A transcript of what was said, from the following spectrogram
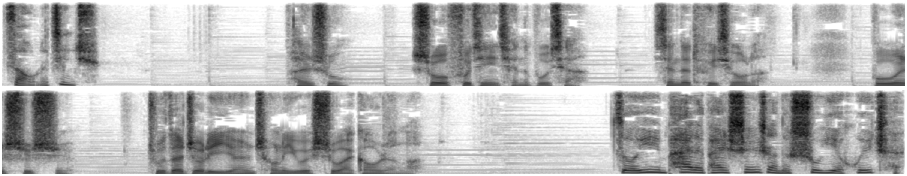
走了进去。潘叔是我父亲以前的部下，现在退休了，不问世事，住在这里俨然成了一位世外高人了。左印拍了拍身上的树叶灰尘，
